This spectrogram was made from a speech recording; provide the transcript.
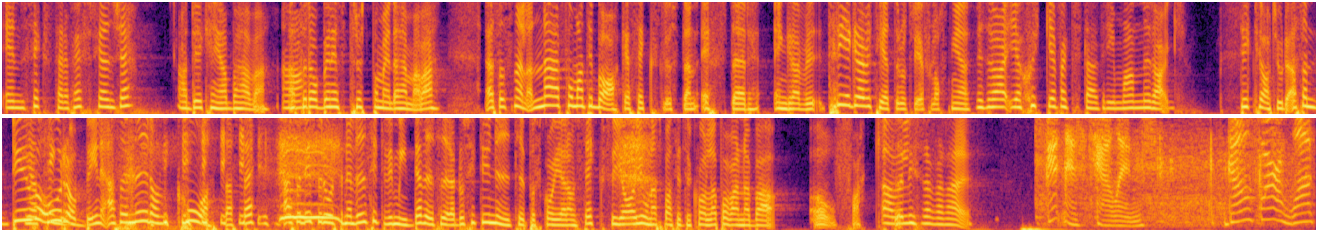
en sexterapeut kanske. Ja, det kan jag behöva. Ja. Alltså Robin är så trött på mig där hemma va? Alltså snälla, när får man tillbaka sexlusten efter en gravi- tre graviditeter och tre förlossningar? Vet du vad, jag skickade faktiskt det här till din man idag. Det är klart gjorde. Alltså du Jag och tänkte- Robin, alltså ni är de kåtaste. Alltså det är så roligt för när vi sitter vid middag vi fyra, då sitter ju ni typ och skojar om sex och jag och Jonas bara sitter och kollar på varandra och bara oh fuck. Ja, men lyssna på den här. Fitness challenge. Go for a walk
